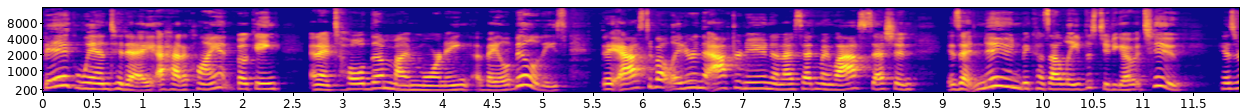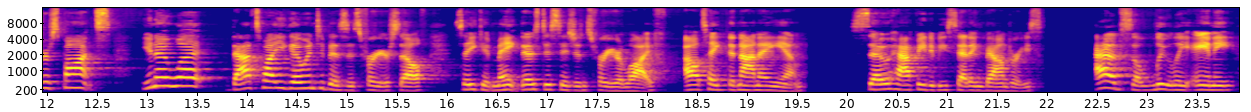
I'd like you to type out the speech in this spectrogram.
big win today. I had a client booking and I told them my morning availabilities. They asked about later in the afternoon and I said my last session is at noon because I leave the studio at two. His response, you know what? That's why you go into business for yourself so you can make those decisions for your life. I'll take the 9 a.m. So happy to be setting boundaries. Absolutely, Annie.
